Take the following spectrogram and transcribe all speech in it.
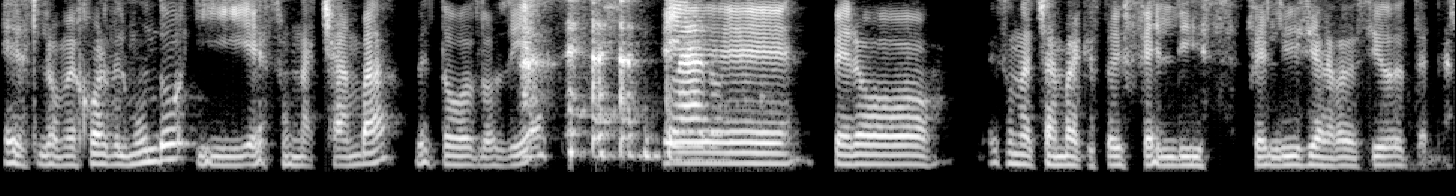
es lo mejor del mundo y es una chamba de todos los días. claro. Eh, pero es una chamba que estoy feliz, feliz y agradecido de tener.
